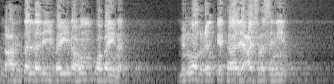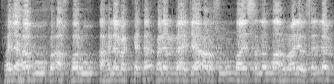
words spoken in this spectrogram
العهد الذي بينهم وبينه من وضع القتال عشر سنين. فذهبوا فأخبروا أهل مكة فلما جاء رسول الله صلى الله عليه وسلم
